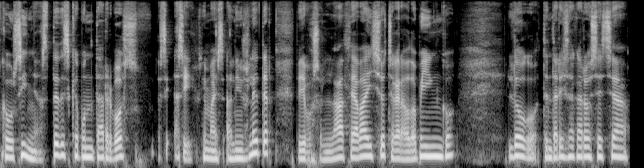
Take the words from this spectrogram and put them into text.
cousiñas, tedes que apuntar vos, así, así sin máis, a newsletter, tedes vos o enlace abaixo, chegará o domingo, logo tentaréis sacar hoxe xa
